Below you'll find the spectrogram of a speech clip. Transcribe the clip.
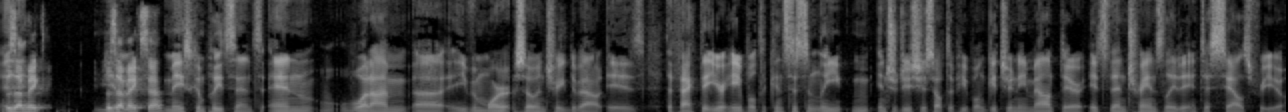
Does that make does that make sense? Makes complete sense. And what I'm uh, even more so intrigued about is the fact that you're able to consistently m- introduce yourself to people and get your name out there. It's then translated into sales for you.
